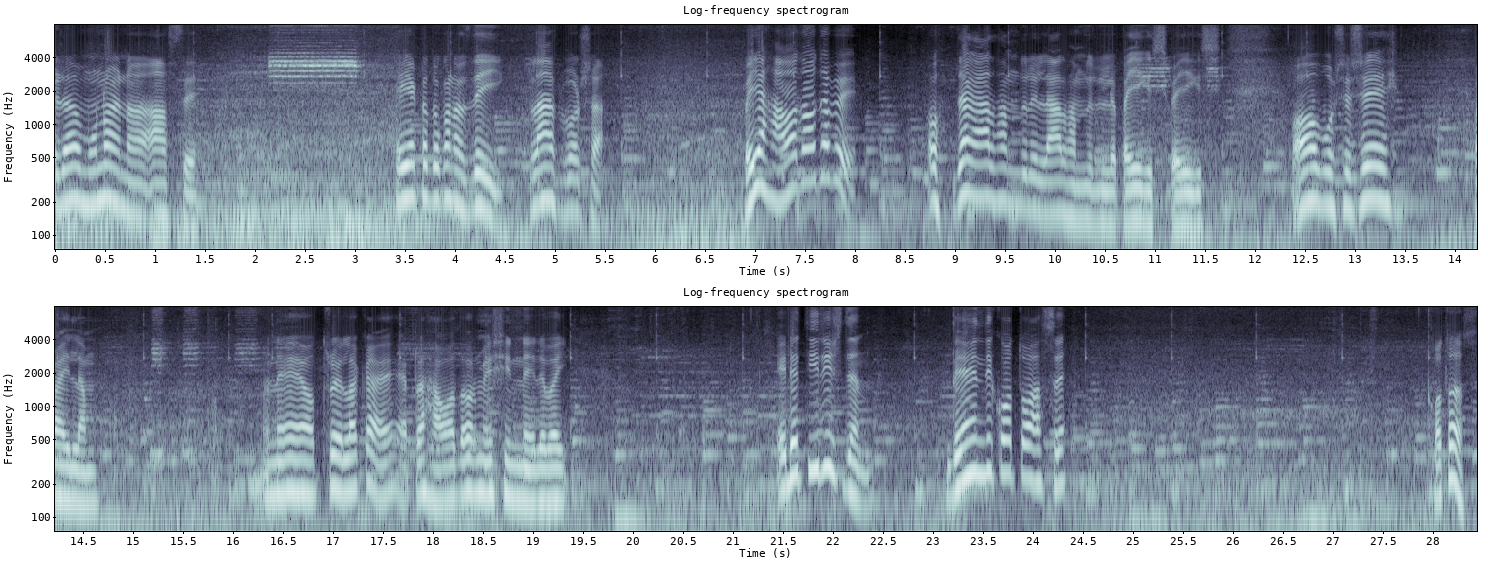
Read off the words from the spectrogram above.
এটা মনে হয় না আছে। এই একটা দোকান আছে, দেই লাস্ট বর্ষা। ভাইয়া, হাওয়া দেওয়া যাবে? ও যাক, আলহামদুলিল্লাহ আলহামদুলিল্লাহ, পাইয়ে গেছি পাইয়ে গেছি। অবশেষে পাইলাম। মানে অত্র এলাকায় একটা হাওয়া দেওয়ার মেশিন নেই রে ভাই। এটা তিরিশ দেন। দেখেন দি কত আছে? কত আছে?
